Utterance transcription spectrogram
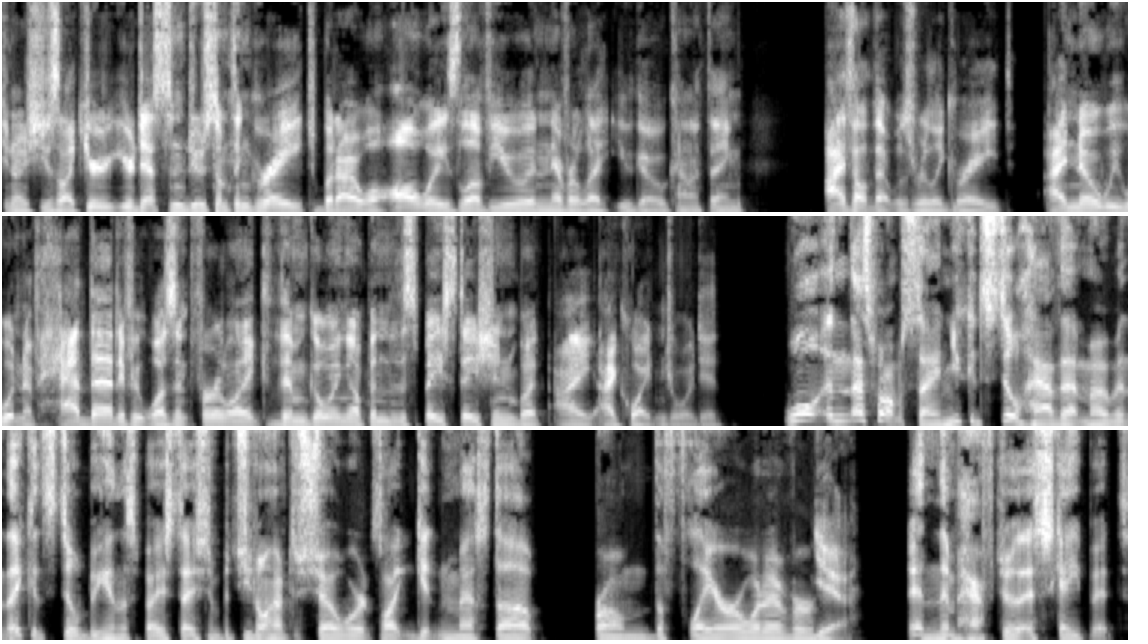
you know, she's like, You're you're destined to do something great, but I will always love you and never let you go, kind of thing. I thought that was really great. I know we wouldn't have had that if it wasn't for like them going up into the space station, but I I quite enjoyed it. Well, and that's what I'm saying. You could still have that moment. They could still be in the space station, but you don't have to show where it's like getting messed up from the flare or whatever. Yeah. and them have to escape it.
